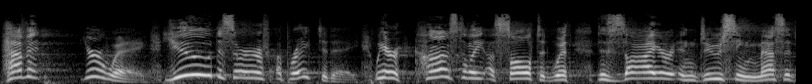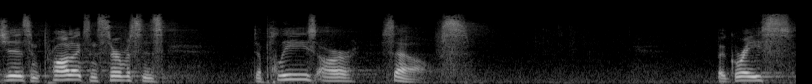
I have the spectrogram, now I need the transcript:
have it your way. You deserve a break today. We are constantly assaulted with desire inducing messages and products and services to please ourselves. But grace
